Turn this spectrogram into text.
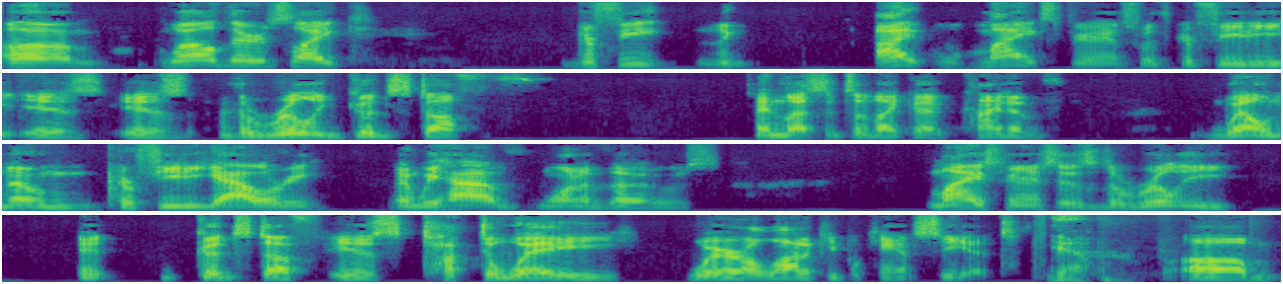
Um, well, there's like graffiti. The I my experience with graffiti is is the really good stuff, unless it's a, like a kind of well known graffiti gallery, and we have one of those. My experience is the really good stuff is tucked away where a lot of people can't see it. Yeah. Um,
